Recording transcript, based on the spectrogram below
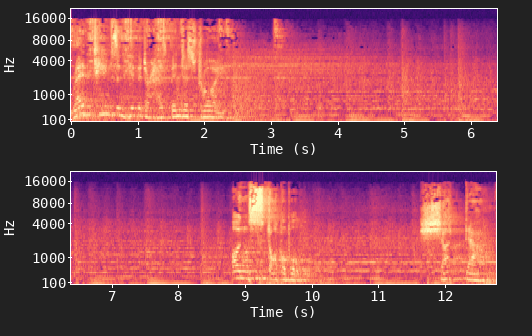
Red Team's inhibitor has been destroyed. Unstoppable. Shut down.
